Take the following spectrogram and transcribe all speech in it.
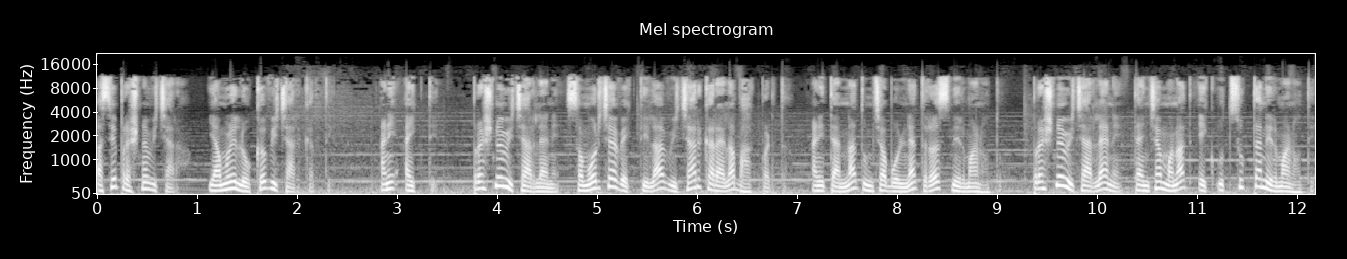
असे प्रश्न विचारा. यामुळे लोक विचार करतील आणि ऐकतील. प्रश्न विचारल्याने समोरच्या व्यक्तीला विचार करायला भाग पडतं आणि त्यांना तुमच्या बोलण्यात रस निर्माण होतो. प्रश्न विचारल्याने त्यांच्या मनात एक उत्सुकता निर्माण होते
